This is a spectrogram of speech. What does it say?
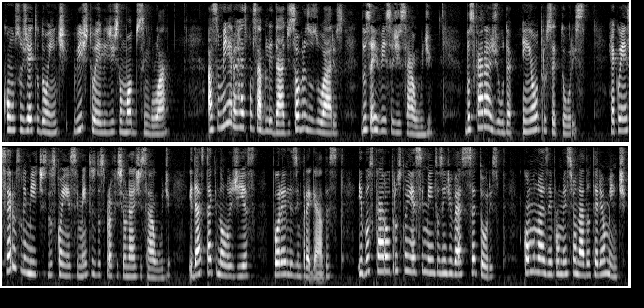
com o sujeito doente, visto ele de seu modo singular, assumir a responsabilidade sobre os usuários dos serviços de saúde, buscar ajuda em outros setores, reconhecer os limites dos conhecimentos dos profissionais de saúde e das tecnologias por eles empregadas e buscar outros conhecimentos em diversos setores, como no exemplo mencionado anteriormente,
